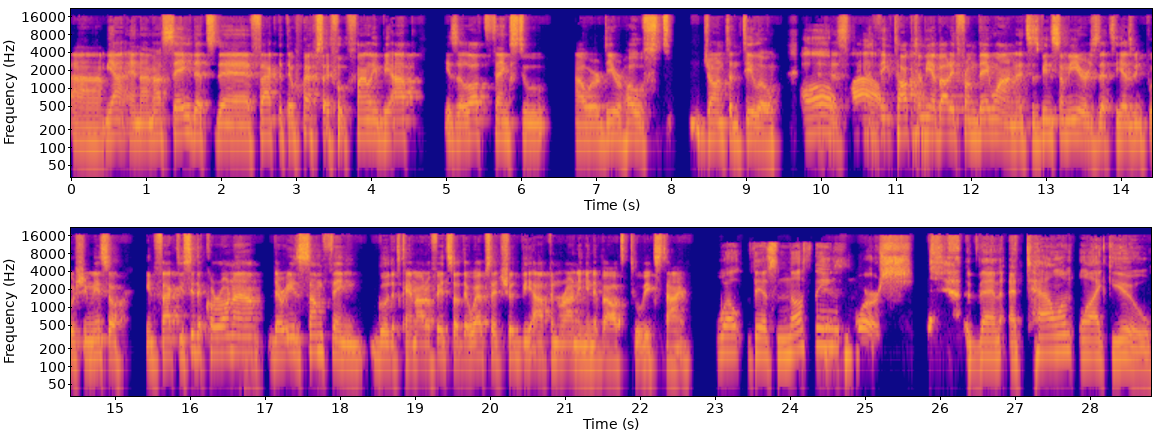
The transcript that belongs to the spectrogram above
Um, yeah, and I must say that the fact that the website will finally be up is a lot thanks to our dear host John Tantillo. Oh, has, wow. I think talked to me about it from day one. It has been some years that he has been pushing me. So, in fact, you see, the Corona, there is something good that came out of it. So, the website should be up and running in about two weeks' time. Well, there's nothing worse than a talent like you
